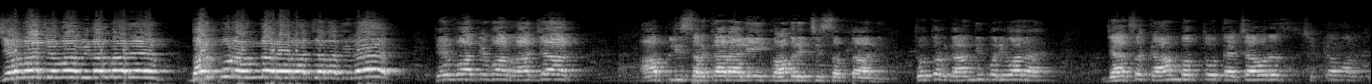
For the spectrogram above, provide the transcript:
जेव्हा जेव्हा विदर्भाने भरपूर आमदार या राज्याला दिले तेव्हा तेव्हा राज्यात आपली सरकार आली काँग्रेसची सत्ता आली. तो तर गांधी परिवार आहे. ज्याचं काम बघतो त्याच्यावरच शिक्का मारतो.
